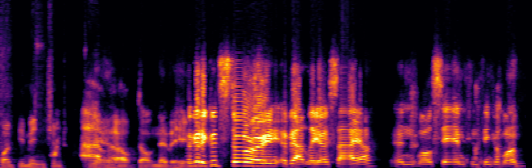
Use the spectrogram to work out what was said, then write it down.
won't be mentioned. Ah, yeah, I'll, I'll never hear. I got a good story about Leo Sayer, and while Sam can think of one.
